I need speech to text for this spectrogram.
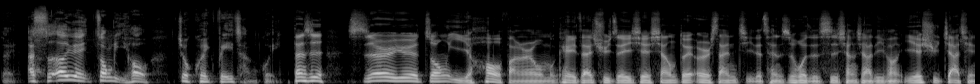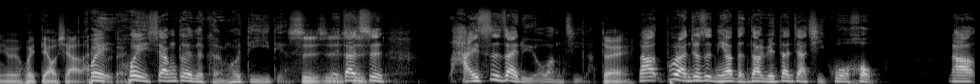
对啊，十二月中以后就会非常贵。但是十二月中以后，反而我们可以再去这一些相对二三级的城市或者是乡下地方，也许价钱也会掉下来，会会相对的可能会低一点。是是，是，但是。还是在旅游旺季了，对。那不然就是你要等到元旦假期过后，那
